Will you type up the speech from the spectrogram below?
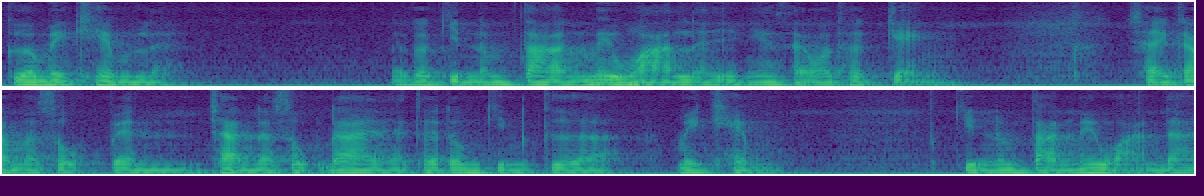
เกลือไม่เค็มเลย แล้วก็กินน้ำตาลไม่หวานเลย อย่างเงี้ยแสดงว่าเธอเก่ง ใช้กรรมสุขเป็นชันสุขได้เนี่ย เธอต้องกินเกลือ ไม่เค็ม กินน้ำตาลไม่หวานได้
